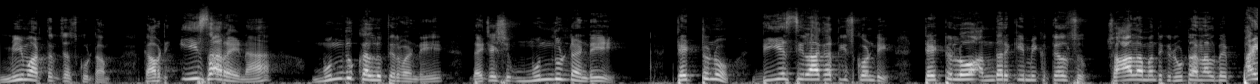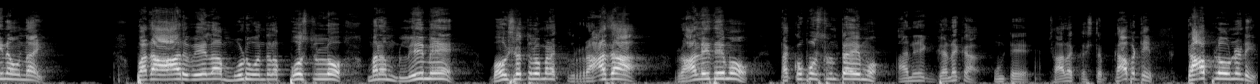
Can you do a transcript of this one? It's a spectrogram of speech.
మేము అర్థం చేసుకుంటాం. కాబట్టి ఈసారైనా ముందు కళ్ళు తెరవండి. దయచేసి ముందుండండి. టెట్టును డిఎస్సి లాగా తీసుకోండి. టెట్టులో అందరికీ మీకు తెలుసు చాలామందికి నూట నలభై పైన ఉన్నాయి. పదహారు వేల మూడు వందల పోస్టుల్లో మనం లేమే భవిష్యత్తులో మనకు రాదా రాలేదేమో తక్కువ పోస్టులు ఉంటాయేమో అనే గనక ఉంటే చాలా కష్టం. కాబట్టి టాప్లో ఉండండి.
